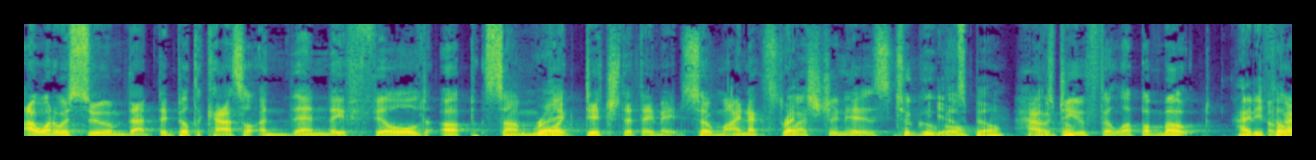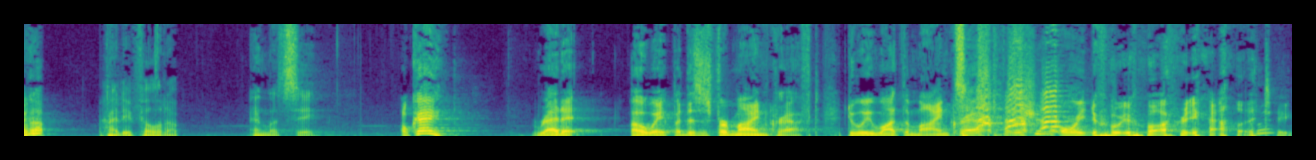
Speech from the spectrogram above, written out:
I want to assume that they built a castle and then they filled up some Right. like ditch that they made. So my next Right. question is to Google: Yes, Bill. How Yes, do Bill. you fill up a moat? How do you fill Okay? it up? How do you fill it up? And let's see. Okay, Reddit. Oh wait, but this is for Minecraft. Do we want the Minecraft version or do we want reality?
